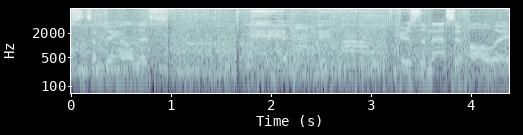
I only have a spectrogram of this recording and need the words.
since I'm doing all this. here's the massive hallway.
